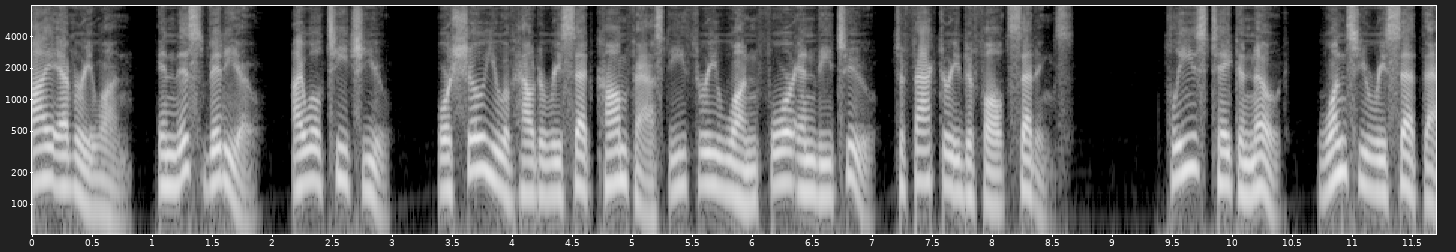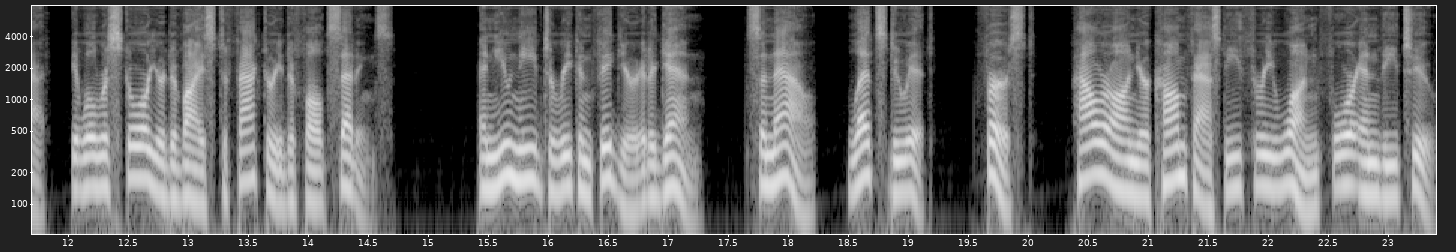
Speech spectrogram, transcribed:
Hi everyone. In this video, I will teach you, or show you of how to reset Comfast E314NV2 to factory default settings. Please take a note, once you reset that, it will restore your device to factory default settings. And you need to reconfigure it again. So now, let's do it. First, power on your Comfast E314NV2.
